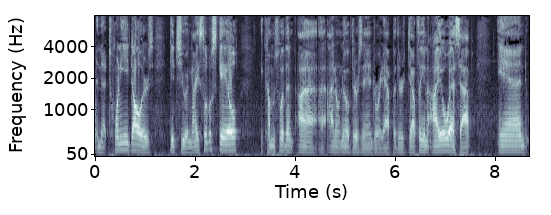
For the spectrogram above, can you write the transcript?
And that $28 gets you a nice little scale. It comes with an, uh, I don't know if there's an Android app, but there's definitely an iOS app. And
